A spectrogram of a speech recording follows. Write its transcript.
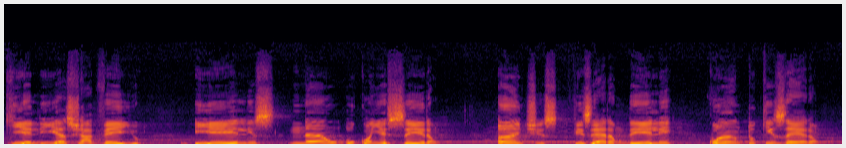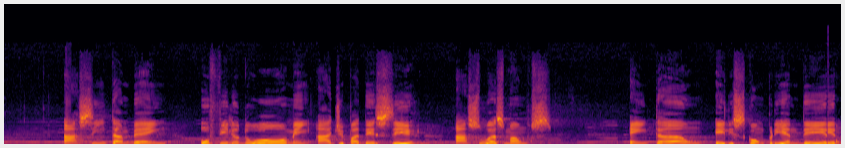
que Elias já veio e eles não o conheceram. Antes fizeram dele quanto quiseram. Assim também o filho do homem há de padecer às suas mãos. Então eles compreenderam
